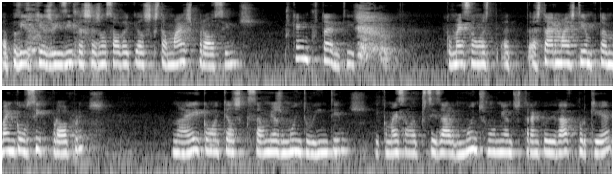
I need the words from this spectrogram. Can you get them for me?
a pedir que as visitas sejam só daqueles que estão mais próximos, porque é importante isto. Começam a, a, a estar mais tempo também consigo próprios, não é? E com aqueles que são mesmo muito íntimos e começam a precisar de muitos momentos de tranquilidade. Porquê?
